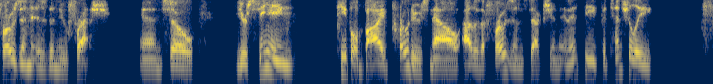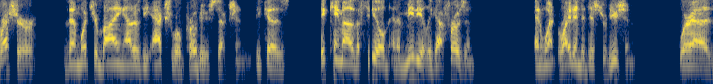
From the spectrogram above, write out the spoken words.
frozen is the new fresh. And so you're seeing people buy produce now out of the frozen section and it be potentially fresher than what you're buying out of the actual produce section because it came out of the field and immediately got frozen and went right into distribution. Whereas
